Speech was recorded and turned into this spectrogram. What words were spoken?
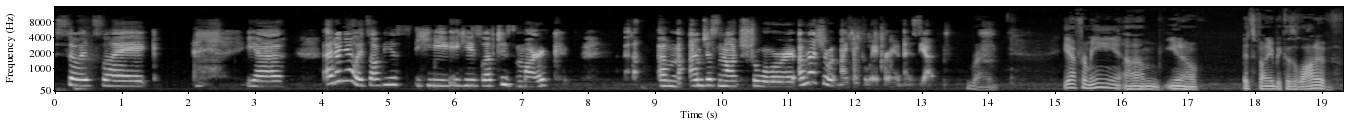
so it's like, yeah, I don't know. It's obvious he he's left his mark. Um, I'm just not sure. I'm not sure what my takeaway for him is yet. Right. Yeah, for me, um, you know, it's funny because a lot of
